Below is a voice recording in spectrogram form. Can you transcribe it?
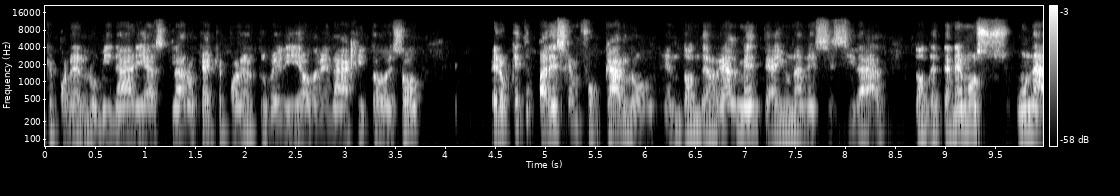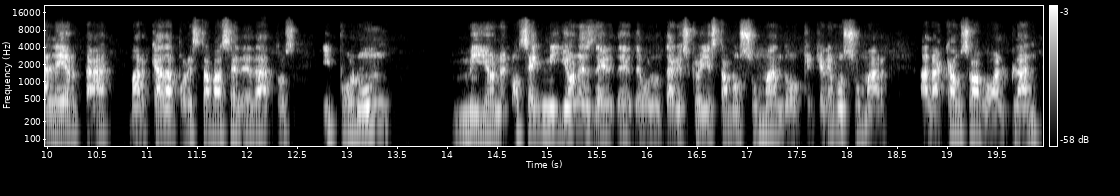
que poner luminarias, claro que hay que poner tubería o drenaje y todo eso, pero ¿qué te parece enfocarlo en donde realmente hay una necesidad, donde tenemos una alerta marcada por esta base de datos y por un millones, o sea, hay millones de, voluntarios que hoy estamos sumando o que queremos sumar a la causa o al plan,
